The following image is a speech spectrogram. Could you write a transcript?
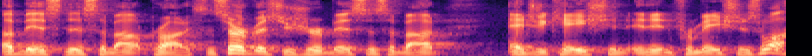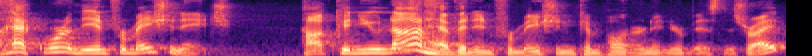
a business about products and services, you're a business about education and information as well. Heck, we're in the information age. How can you not have an information component in your business, right?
